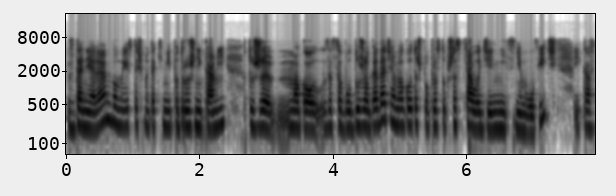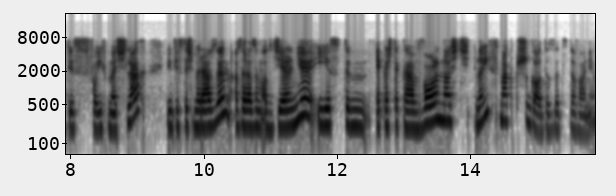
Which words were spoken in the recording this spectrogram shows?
z Danielem, bo my jesteśmy takimi podróżnikami, którzy mogą ze sobą dużo gadać, a mogą też po prostu przez cały dzień nic nie mówić i każdy jest w swoich myślach, więc jesteśmy razem, a za razem oddzielnie i jest w tym jakaś taka wolność, no i smak przygody zdecydowanie.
